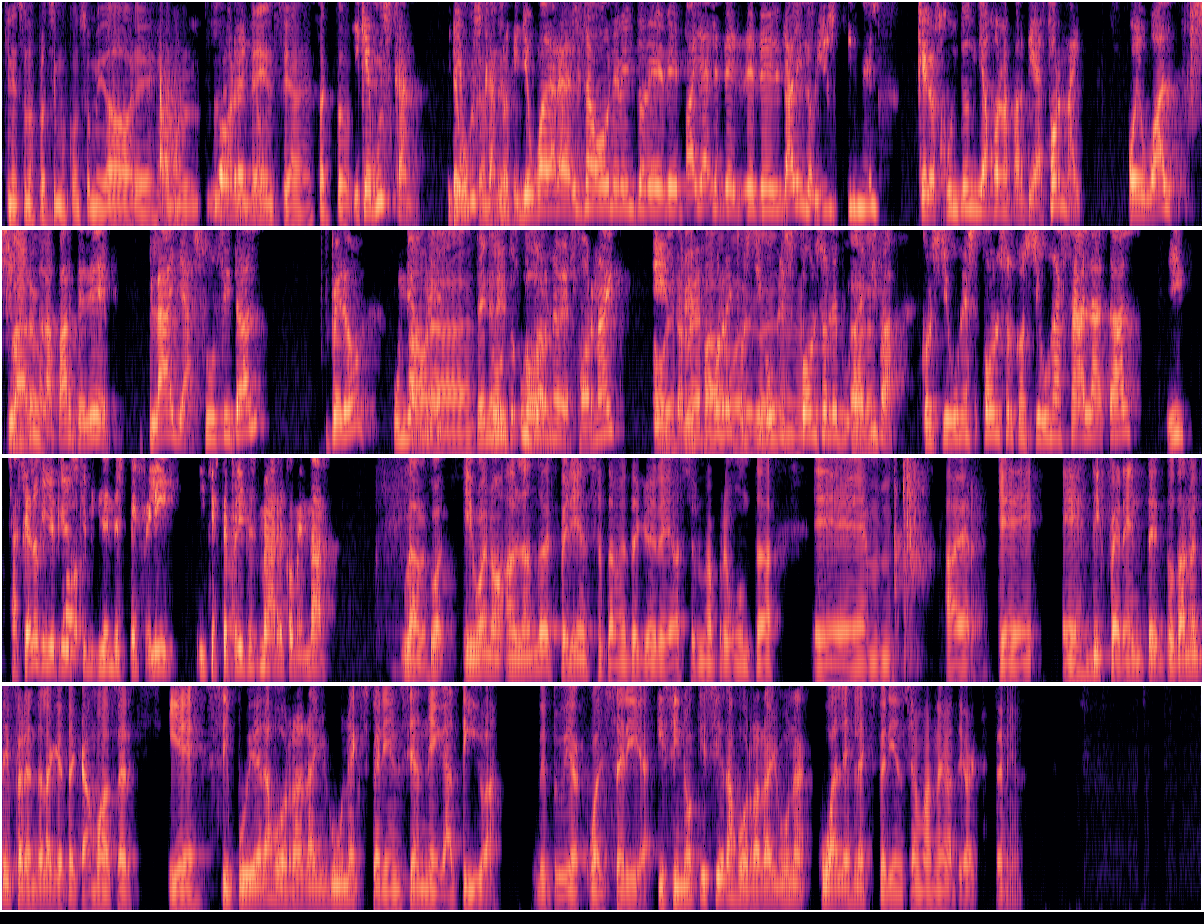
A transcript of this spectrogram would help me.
quiénes son los próximos consumidores, cómo las tendencias, exacto. Y qué buscan. Y qué buscan, porque yo igual ahora les hago un evento de, de, paya, de, de, tal y lo que ellos quieren es que los junte un día con una partida de Fortnite. O igual, si claro. haciendo la parte de playa, surf y tal, pero un día al mes tengo un, torneo de Fortnite y el torneo de Fortnite consigo un sponsor de, FIFA, consigo un sponsor, consigo una sala, tal, y o sea, lo que yo quiero es que mi cliente esté feliz y que esté feliz me va a recomendar. Claro. Y bueno, hablando de experiencia, también te quería hacer una pregunta. Eh, a ver, que es diferente, totalmente diferente a la que te acabamos de hacer. Y es si pudieras borrar alguna experiencia negativa de tu vida, ¿cuál sería? Y si no quisieras borrar alguna, ¿cuál es la experiencia más negativa que has tenido?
